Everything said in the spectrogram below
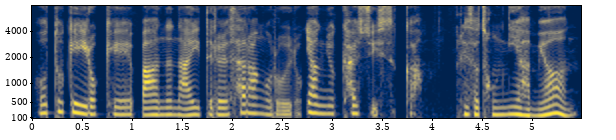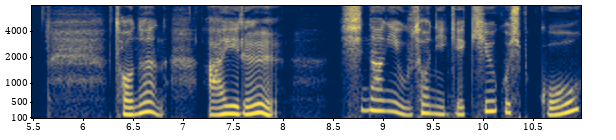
어떻게 이렇게 많은 아이들을 사랑으로 이렇게 양육할 수 있을까? 그래서 정리하면 저는 아이를 신앙이 우선이게 키우고 싶고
